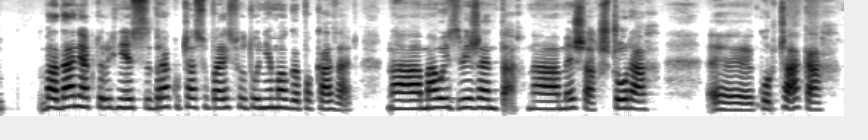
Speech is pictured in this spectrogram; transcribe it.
y, badania, których nie z braku czasu Państwu tu nie mogę pokazać, na małych zwierzętach, na myszach, szczurach, y, kurczakach,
